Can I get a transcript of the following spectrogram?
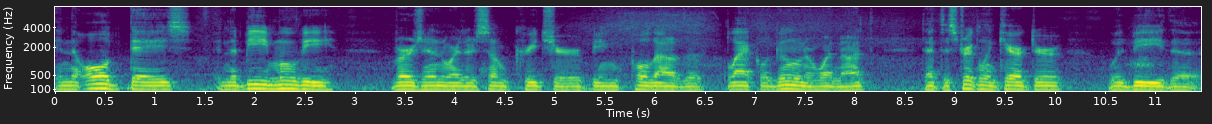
in the old days, in the B movie version, where there's some creature being pulled out of the Black Lagoon or whatnot, that the Strickland character would be the,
